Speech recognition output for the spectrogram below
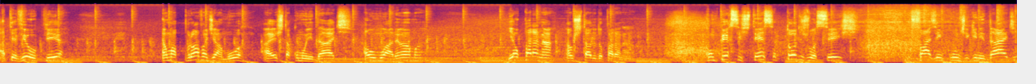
A TV UP é uma prova de amor a esta comunidade, ao Moarama e ao Paraná, ao estado do Paraná. Com persistência, todos vocês fazem com dignidade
